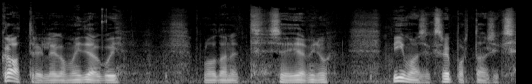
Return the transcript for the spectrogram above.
kraatrile, ega ma ei tea, kui loodan, et see ei jää minu viimaseks reportaažiks.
